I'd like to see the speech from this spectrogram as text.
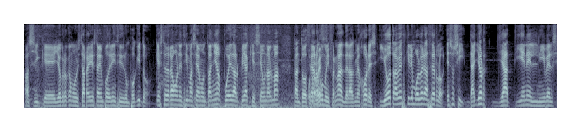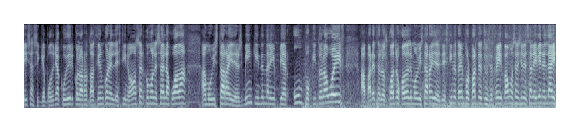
así que yo creo que Movistar Reyes también podría incidir un poquito. Que este dragón encima sea de montaña puede dar pie a que sea un alma tanto océano como infernal, de las mejores. Y otra vez quieren volver a hacerlo. Eso sí, Dayor ya tiene el nivel 6, así que podría acudir con la rotación con el destino. Vamos a ver cómo le sale la jugada a Movistar Raiders. Bin que intenta limpiar un poquito la wave. Aparecen los cuatro jugadores de Movistar Raiders. Destino también por parte de Fate. Vamos a ver si le sale bien el dive.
